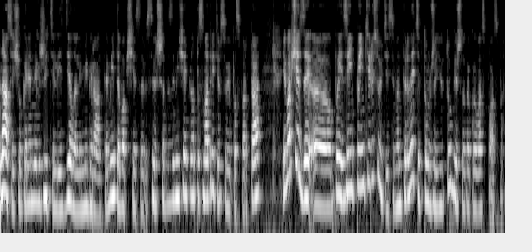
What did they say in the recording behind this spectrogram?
нас еще коренных жителей сделали мигрантами, это вообще совершенно замечательно. Посмотрите в свои паспорта и вообще за, э, по, за, поинтересуйтесь в интернете, в том же Ютубе, что такое у вас паспорт.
